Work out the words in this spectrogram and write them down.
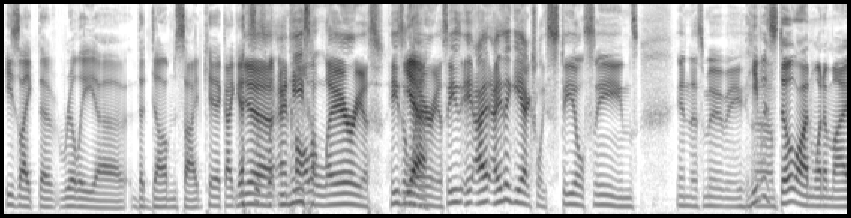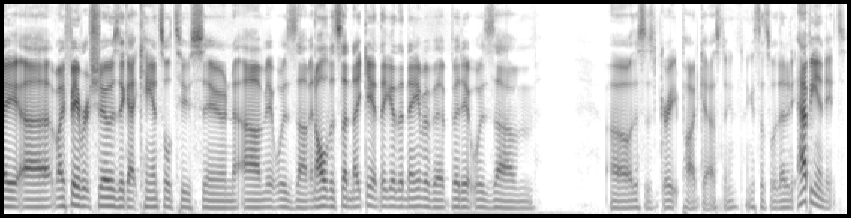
he's like the really uh the dumb sidekick i guess is yeah, and he's him. hilarious. He's Yeah. hilarious. He's. He, I, I think he actually steals scenes in this movie. He was Um, still on one of my uh, my favorite shows that got canceled too soon. Um, it was, um, and all of a sudden I can't think of the name of it, but it was, um, oh, this is great podcasting. I guess that's what that is. Happy Endings,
